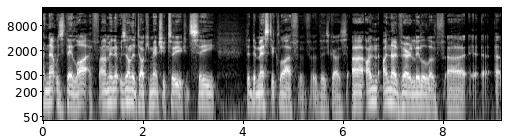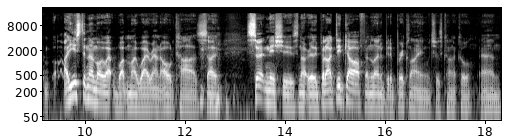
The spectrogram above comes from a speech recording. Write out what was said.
and that was their life. I mean, it was on the documentary too. You could see the domestic life of, of these guys. Uh, I, I, know very little of. Uh, uh, I used to know my way, my way around old cars, so certain issues, not really. But I did go off and learn a bit of bricklaying, which was kind of cool. Um,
